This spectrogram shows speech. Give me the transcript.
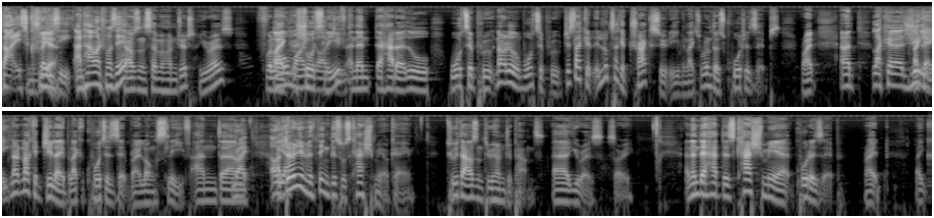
that is crazy. And how much was it? thousand seven hundred euros for like Oh a short God, sleeve, dude. and then they had a little waterproof, not a little waterproof, just like a, it looks like a tracksuit, even like it's one of those quarter zips, right? And I, like a like gilet. a, not like a gilet, but like a quarter zip, right, long sleeve, and um, Right. Oh, I yeah. don't even think this was cashmere. Okay, two thousand three hundred pounds, uh, euros, sorry, and then they had this cashmere quarter zip, right, like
